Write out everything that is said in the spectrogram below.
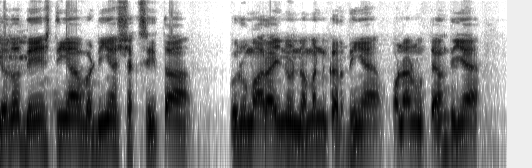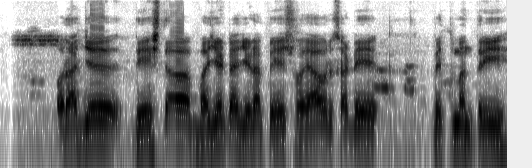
ਜਦੋਂ ਦੇਸ਼ ਦੀਆਂ ਵੱਡੀਆਂ ਸ਼ਖਸੀਅਤਾਂ ਗੁਰੂ ਮਹਾਰਾਜ ਨੂੰ ਨਮਨ ਕਰਦੀਆਂ ਉਹਨਾਂ ਨੂੰ ਧਿਆਉਂਦੀਆਂ ਔਰ ਅੱਜ ਦੇਸ਼ ਦਾ ਬਜਟ ਹੈ ਜਿਹੜਾ ਪੇਸ਼ ਹੋਇਆ ਔਰ ਸਾਡੇ ਵਿੱਤ ਮੰਤਰੀ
